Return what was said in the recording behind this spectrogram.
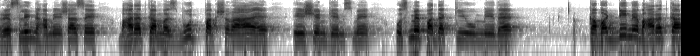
रेसलिंग हमेशा से भारत का मज़बूत पक्ष रहा है एशियन गेम्स में। उसमें पदक की उम्मीद है। कबड्डी में भारत का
